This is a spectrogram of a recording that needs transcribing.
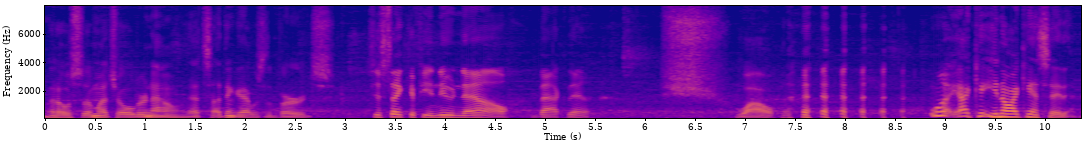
But oh, so much older now. That's I think that was the birds. Just think if you knew now back then. Wow. well, I can't, you know I can't say that.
